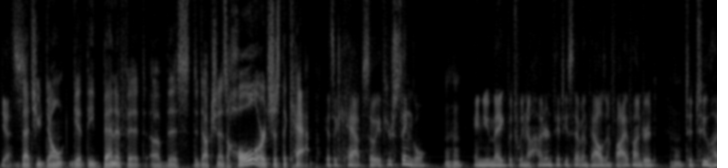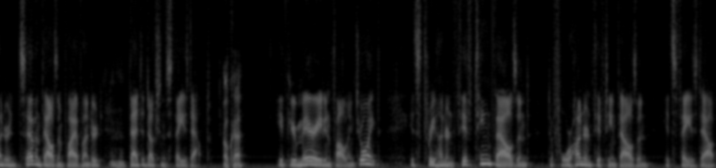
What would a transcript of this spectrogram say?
Yes, that you don't get the benefit of this deduction as a whole, or it's just the cap. it's a cap. So if you're single mm-hmm. and you make between 157,500 mm-hmm. to 207,500, mm-hmm. that deduction's phased out. Okay. If you're married and filing joint, it's 315,000 to 415,000. It's phased out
